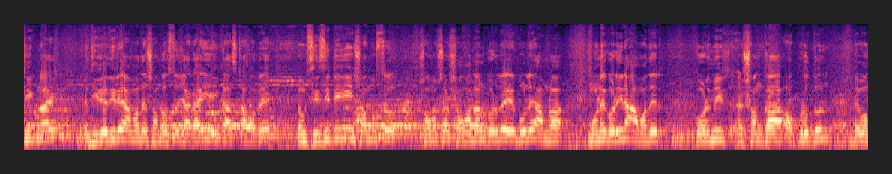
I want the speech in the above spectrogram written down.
ঠিক নয়। ধীরে ধীরে আমাদের সমস্ত জায়গায় এই কাজটা হবে এবং সিসিটিভি সমস্ত সমস্যার সমাধান করবে বলে আমরা মনে করি না। আমাদের কর্মীর সংখ্যা অপ্রতুল এবং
